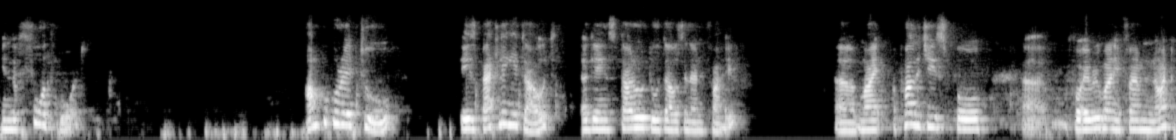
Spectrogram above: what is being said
in the fourth board. Ampukure 2 is battling it out against Taru 2005. Uh, my apologies for, uh, for everyone if I'm not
